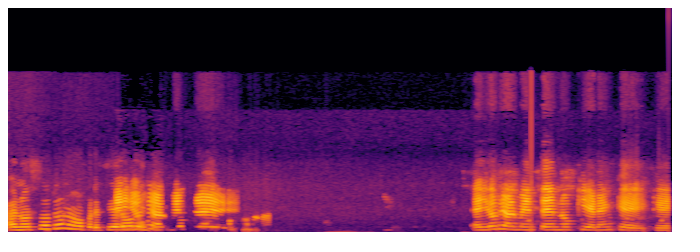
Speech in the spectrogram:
A nosotros nos ofrecieron... Ellos realmente, ellos realmente no quieren que, que,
